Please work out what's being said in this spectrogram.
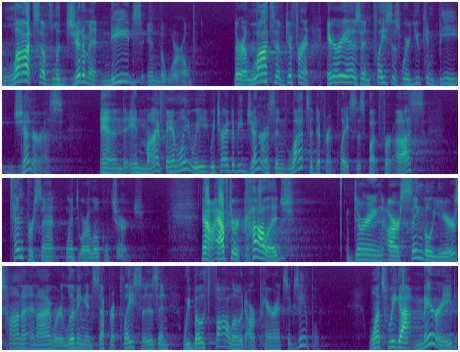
lots of legitimate needs in the world. There are lots of different areas and places where you can be generous. And in my family, we, we tried to be generous in lots of different places, but for us, 10% went to our local church. Now, after college, during our single years, Hannah and I were living in separate places, and we both followed our parents' example. Once we got married,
